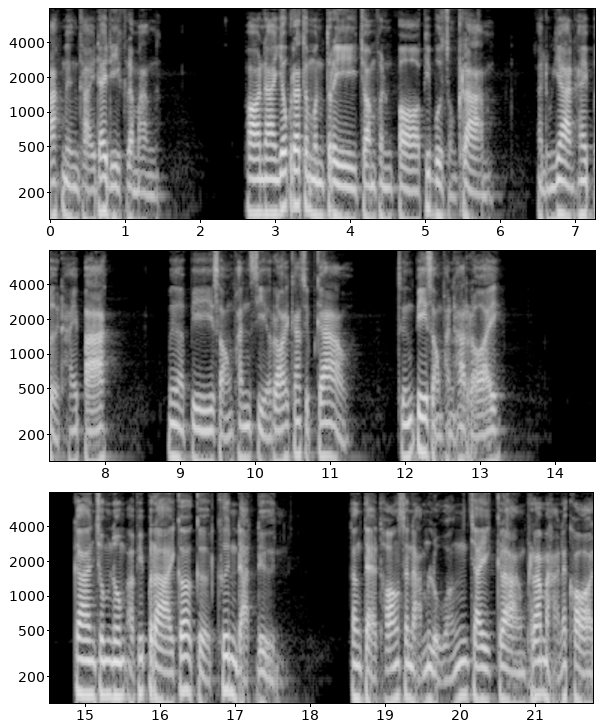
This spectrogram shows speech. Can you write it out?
าร์คเมืองไทยได้ดีกระมัง พอนายกรัฐมนตรีจอมพลปพิบูลสงคราม อนุญาตให้เปิดไฮพาร์คเมื่อปี 2499 ถึงปี 2500 การชุมนุมอภิปรายก็เกิดขึ้นดัดดื่น ตั้งแต่ท้องสนามหลวงใจกลางพระมหานคร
